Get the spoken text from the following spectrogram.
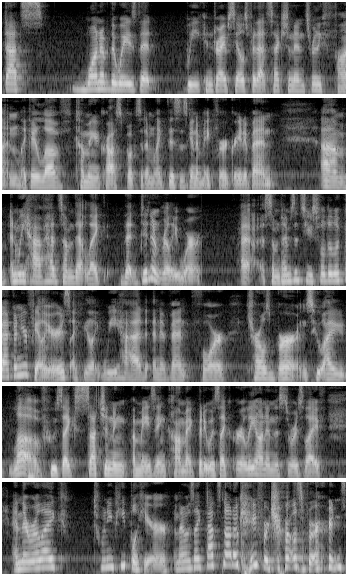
that's one of the ways that we can drive sales for that section, and it's really fun. Like, I love coming across books that I'm like, this is going to make for a great event. Um, and we have had some that like that didn't really work. uh, sometimes it's useful to look back on your failures. I feel like we had an event for Charles Burns, who I love, who's like such an amazing comic, but it was like early on in the store's life. And there were like 20 people here. And I was like, that's not okay for Charles Burns.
